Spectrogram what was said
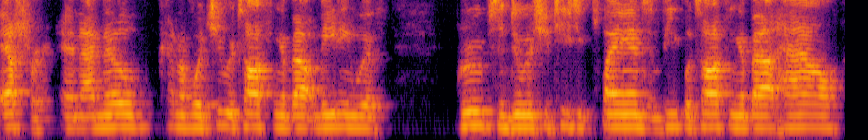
effort and i know kind of what you were talking about meeting with groups and doing strategic plans and people talking about how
